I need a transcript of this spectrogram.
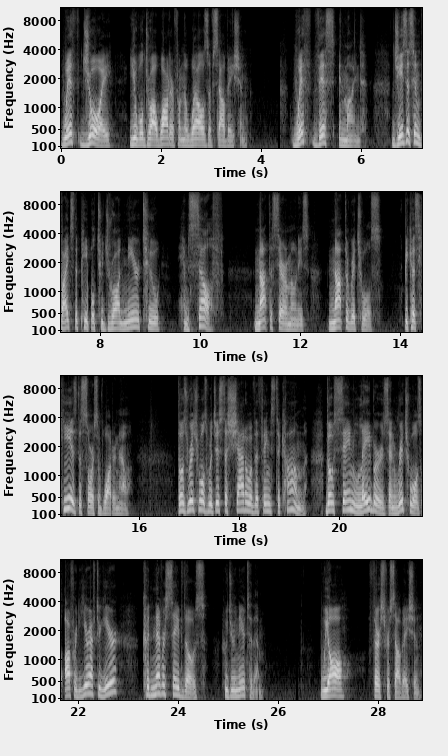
With joy you will draw water from the wells of salvation. With this in mind, Jesus invites the people to draw near to himself, not the ceremonies, not the rituals, because he is the source of water now. Those rituals were just a shadow of the things to come. Those same labors and rituals offered year after year could never save those who drew near to them. We all thirst for salvation,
